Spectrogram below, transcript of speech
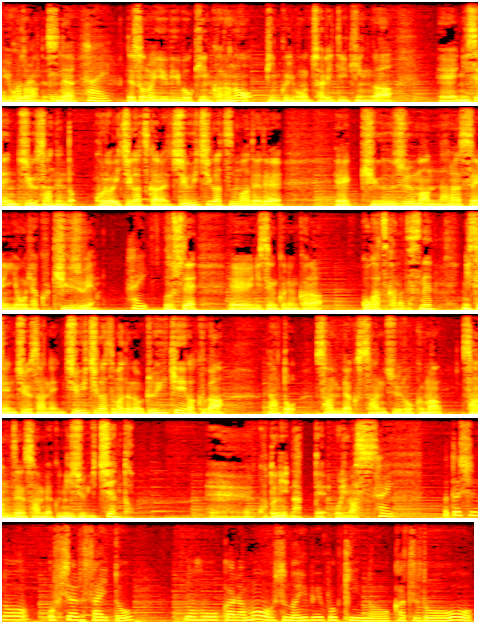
いうことなんですね、はい、でその指募金からのピンクリボンチャリティー金が、えー、2013年度。これは1月から11月までで、えー、90万7490円、はい、そして、えー、2009年から5月からですね。2013年11月までの累計額がなんと336万3321円と、えー、ことになっております、はい、私のオフィシャルサイトの方からもその指募金の活動を、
